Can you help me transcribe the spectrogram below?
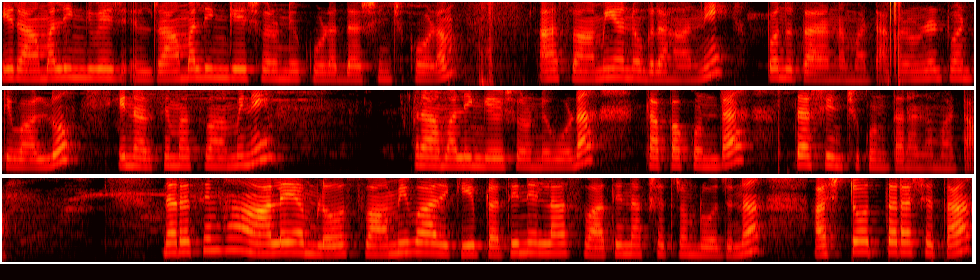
ఈ రామలింగే రామలింగేశ్వరుని కూడా దర్శించుకోవడం ఆ స్వామి అనుగ్రహాన్ని పొందుతారన్నమాట. అక్కడ ఉన్నటువంటి వాళ్ళు ఈ నరసింహస్వామిని రామలింగేశ్వరుని కూడా తప్పకుండా దర్శించుకుంటారన్నమాట. నరసింహ ఆలయంలో స్వామివారికి ప్రతి నెల స్వాతి నక్షత్రం రోజున అష్టోత్తర శత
